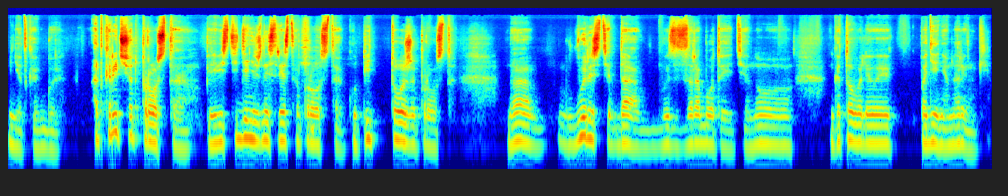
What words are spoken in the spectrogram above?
нет, как бы. Открыть счет просто, перевести денежные средства просто, купить тоже просто. Да, вырастет, да, вы заработаете, но готовы ли вы к падениям на рынке?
